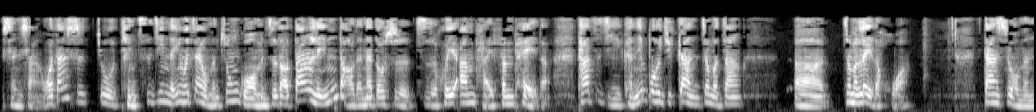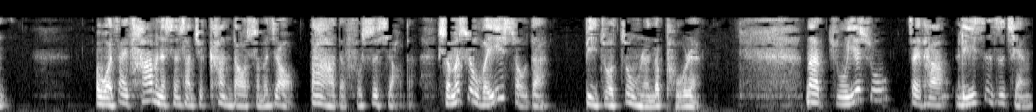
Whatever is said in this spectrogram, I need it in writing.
身上，我当时就挺吃惊的，因为在我们中国，我们知道当领导的那都是指挥、安排、分配的，他自己肯定不会去干这么脏、呃这么累的活。但是我们，我在他们的身上去看到什么叫大的服侍小的，什么是为首的必做众人的仆人。那主耶稣。在他离世之前，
